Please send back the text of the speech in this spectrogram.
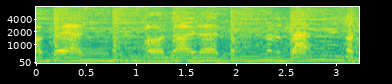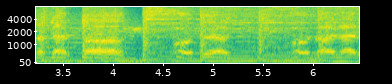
Abyss, unlighted, Santa Gertrude. Abyss, unlighted,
